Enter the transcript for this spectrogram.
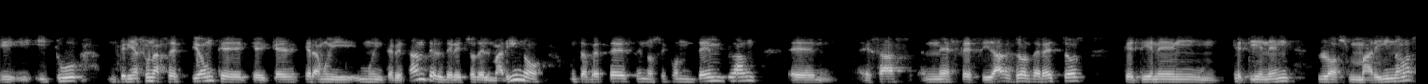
y, tú tenías una sección que, que, era muy, muy interesante, el derecho del marino. Muchas veces no se contemplan eh, esas necesidades, esos derechos que tienen, que tienen los marinos,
